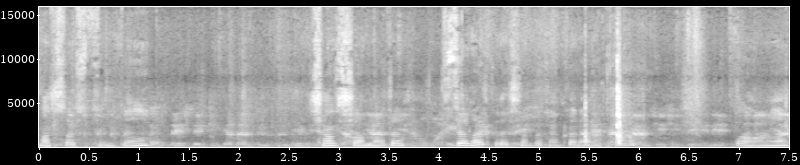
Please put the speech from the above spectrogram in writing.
Masa üstünde çalışanları güzel arkadaşlar bakın kalemlikleri boyamayan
